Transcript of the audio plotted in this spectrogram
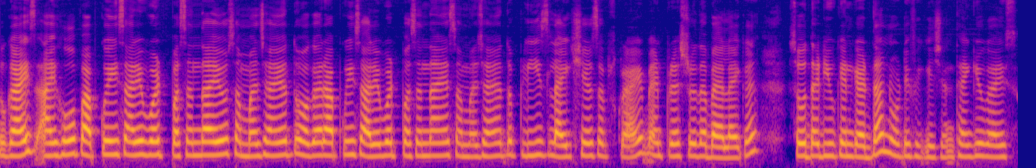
तो गाइज़ आई होप आपको ये सारे वर्ड पसंद आए हो, समझ आए हो। तो अगर आपको ये सारे वर्ड पसंद आए, समझ आए तो please like share subscribe and press to the bell icon so that you can get the notification thank you guys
